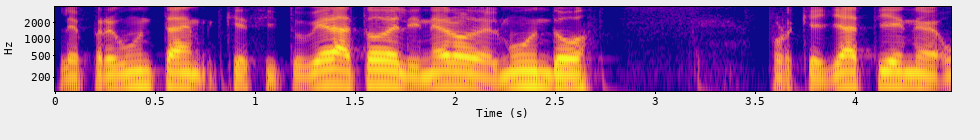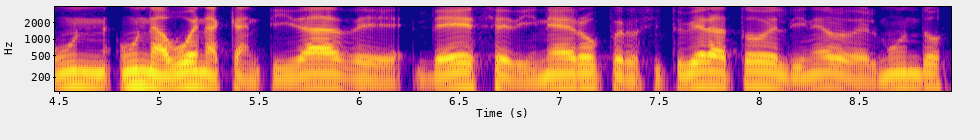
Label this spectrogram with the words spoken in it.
le preguntan que si tuviera todo el dinero del mundo, porque ya tiene una buena cantidad de, ese dinero, pero si tuviera todo el dinero del mundo,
